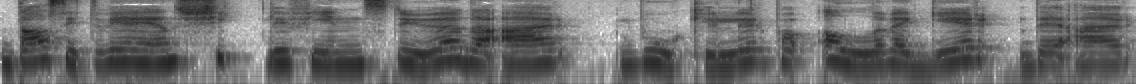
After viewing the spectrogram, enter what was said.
Da sitter vi i en skikkelig fin stue. Det er bokhyller på alle vegger. Det er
